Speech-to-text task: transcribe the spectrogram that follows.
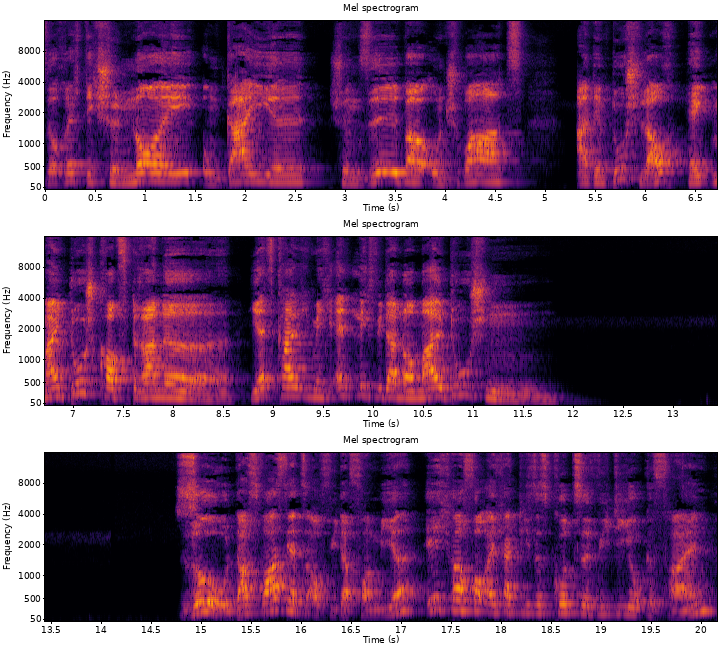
So richtig schön neu und geil, schön silber und schwarz. An dem Duschlauch hängt mein Duschkopf dran. Jetzt kann ich mich endlich wieder normal duschen. So, das war's jetzt auch wieder von mir. Ich hoffe, euch hat dieses kurze Video gefallen.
